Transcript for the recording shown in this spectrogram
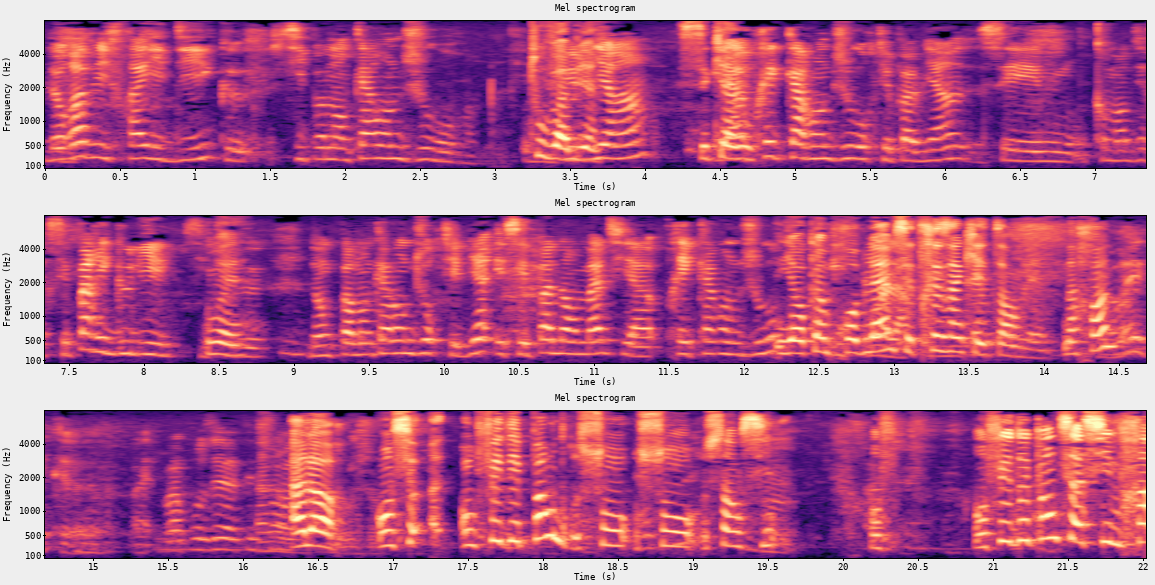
Le Rav Ifra, il dit que si pendant 40 jours Tout va es bien. C'est et y après 40 jours tu es pas bien, c'est comment dire, c'est pas régulier si Ouais. tu veux. Donc pendant 40 jours tu es bien et c'est pas normal si après 40 jours il n'y a aucun problème, voilà, c'est très y inquiétant. vrai que ouais. On va poser la question. Alors, on, se- on fait dépendre son, son, son sim- on, fait dépendre sa simra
